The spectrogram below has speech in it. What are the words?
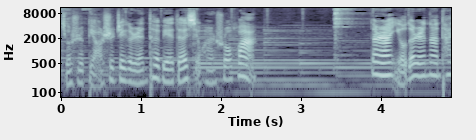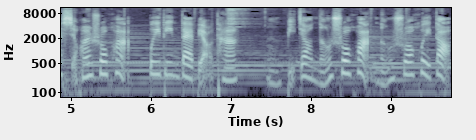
就是表示这个人特别的喜欢说话。当然，有的人呢，他喜欢说话。不一定代表他，嗯，比较能说话，能说会道。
